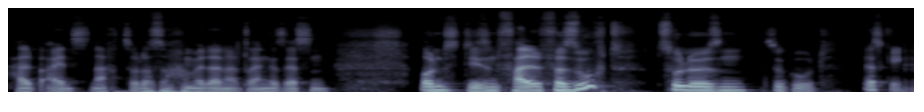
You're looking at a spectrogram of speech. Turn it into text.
halb eins nachts oder so haben wir dann halt dran gesessen und diesen Fall versucht zu lösen, so gut es ging.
